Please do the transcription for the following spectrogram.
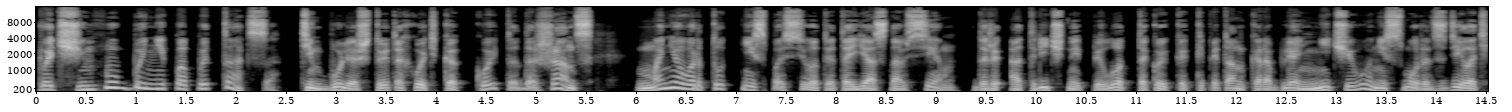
Почему бы не попытаться? Тем более, что это хоть какой-то да шанс — Маневр тут не спасет, это ясно всем. Даже отличный пилот, такой как капитан корабля, ничего не сможет сделать.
